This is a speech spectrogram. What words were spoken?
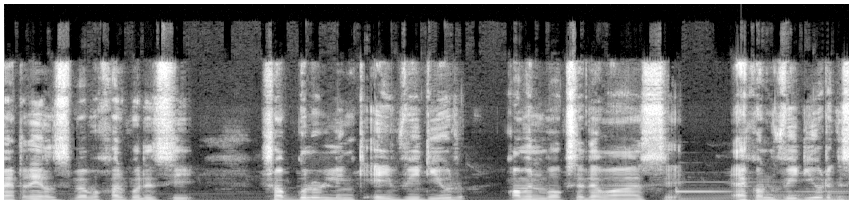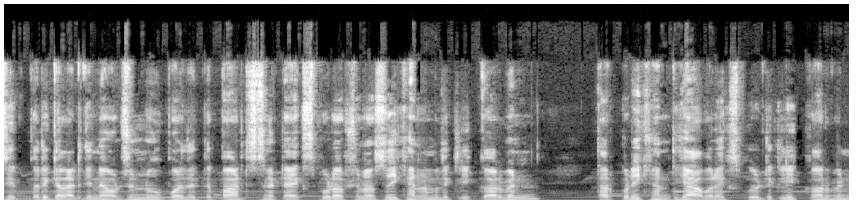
ম্যাটেরিয়ালস ব্যবহার করেছি, সবগুলোর লিঙ্ক এই ভিডিওর কমেন্ট বক্সে দেওয়া আছে। এখন ভিডিওটাকে সেভ করে গ্যালারিতে নেওয়ার জন্য উপরে দেখতে পাচ্ছেন একটা এক্সপোর্ট অপশন আছে, এখানের মধ্যে ক্লিক করবেন। তারপর এখান থেকে আবার এক্সপোর্টে ক্লিক করবেন।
